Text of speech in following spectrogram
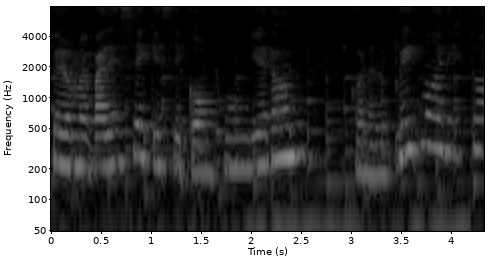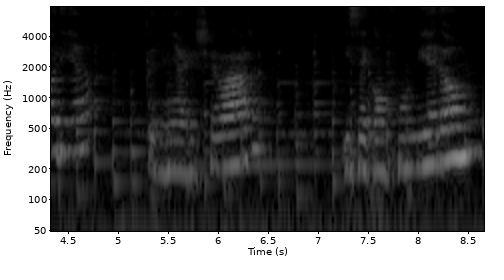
pero me parece que se confundieron con el ritmo de la historia que tenía que llevar y se confundieron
